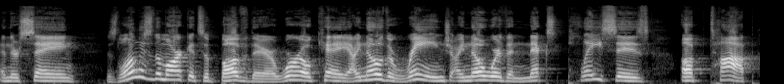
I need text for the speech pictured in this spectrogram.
and they're saying, as long as the market's above there, we're okay. I know the range. I know where the next place is up top,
